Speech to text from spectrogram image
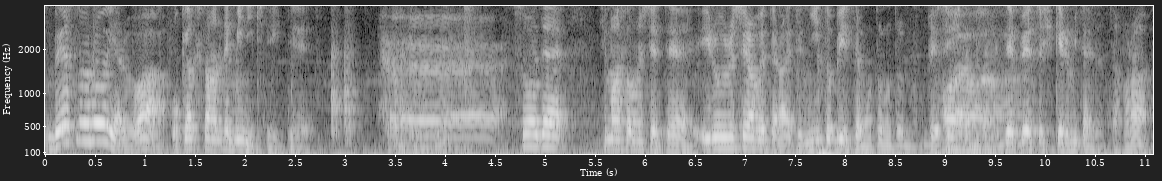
ベースのロイヤルはお客さんで見に来ていて。それで暇そうにしてていろいろ調べたらあいつニートビースでもともとベース弾いたみたいでベース弾けるみたいだったから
